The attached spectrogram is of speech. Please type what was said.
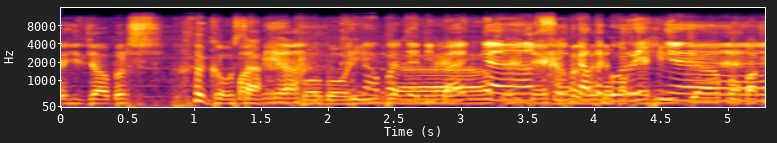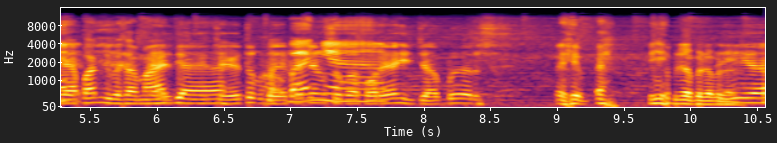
hijabers Gak usah Mania. bawa-bawa hijab. Kenapa jadi banyak Cewek-cewek sub mau pakai Mau pakai kategorinya hijab, mau pakai apaan juga sama Eh, aja. cewek tuh kebanyakan yang suka banyak. Korea hijabers Eh, eh, iya benar benar benar. iya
